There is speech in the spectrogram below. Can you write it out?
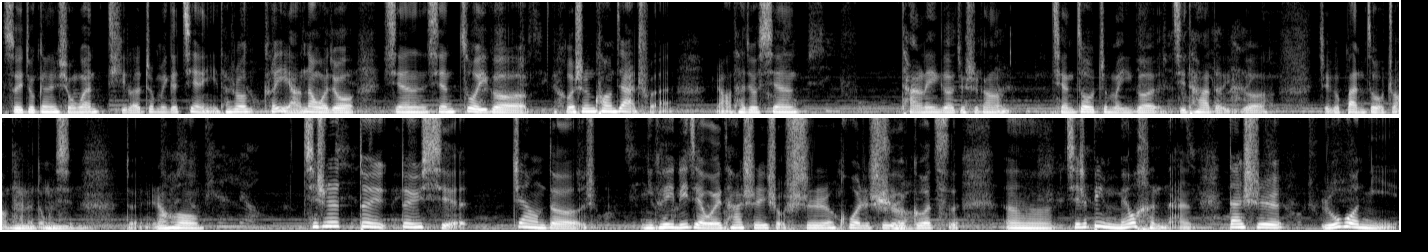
所以就跟熊冠提了这么一个建议，他说可以啊，那我就先先做一个和声框架出来，然后他就先弹了一个就是刚刚前奏这么一个吉他的一个这个伴奏状态的东西，嗯对，然后其实对对于写这样的。你可以理解为它是一首诗，或者是一个歌词，嗯、其实并没有很难。但是如果你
